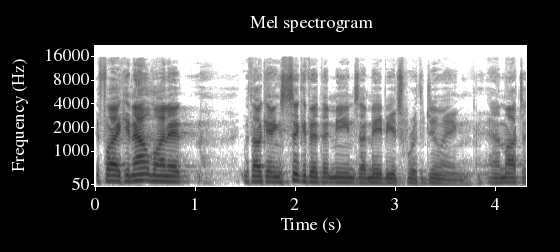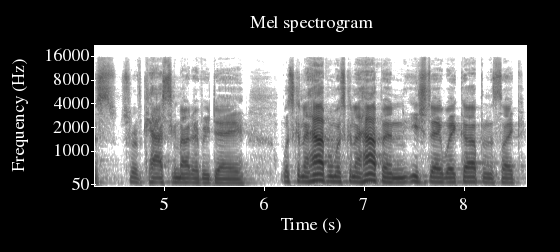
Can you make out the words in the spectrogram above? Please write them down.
if I can outline it without getting sick of it, that means that maybe it's worth doing. And I'm not just sort of casting them out every day. What's going to happen? What's going to happen? Each day I wake up and it's like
